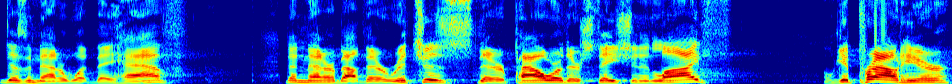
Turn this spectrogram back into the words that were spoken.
It doesn't matter what they have, doesn't matter about their riches, their power, their station in life. Don't get proud here,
